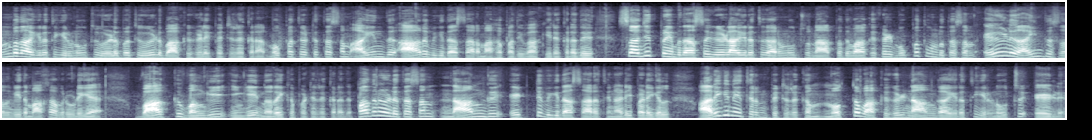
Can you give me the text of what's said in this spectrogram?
ஒன்பதாயிரத்து இருநூற்று எழுபத்தி ஏழு வாக்குகளை பெற்றிருக்கிறார். முப்பத்தெட்டு தசம் ஐந்து ஆறு விகிதாசாரமாக பதிவாகி இருக்கிறது சஜித் பிரேமதாஸ் ஏழாயிரத்து அறுநூற்று நாற்பது வாக்குகள் முப்பத்தி ஒன்று தசம் ஏழு ஐந்து சதவீதமாக அவருடைய வாக்கு வங்கி இங்கே நிறைக்கப்பட்டிருக்கிறது. பதினேழு தசம் நான்கு எட்டு விகிதாசாரத்தின் அடிப்படையில் அருகினை திறன் பெற்றிருக்கும் மொத்த வாக்குகள் நான்காயிரத்து இருநூற்று ஏழு.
